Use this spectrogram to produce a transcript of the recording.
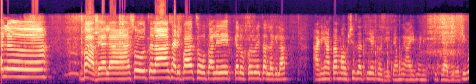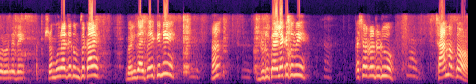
हॅलो. बाब्याला सो चला साडेपाच होत आलेले इतक्या लवकर वेळ चालला गेला. आणि आता मावशी जातीये घरी. त्यामुळे आई म्हणे तिची आजी रोटी भरून देते. शंभूराजे तुमचं काय? घरी जायचं आहे की नाही? हां? डुडू प्यायला का तुम्ही? कशा होता डुडू? छान होतं.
